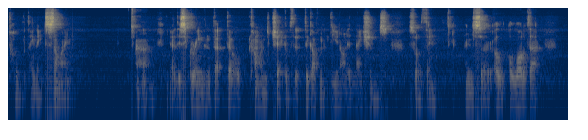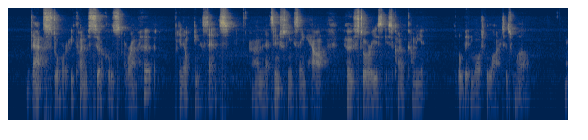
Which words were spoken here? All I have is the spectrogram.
told that they need to sign. Um, you know, this agreement that they'll come under check of the, the government, the United Nations sort of thing. And so a, a lot of that that story kind of circles around her in a, in a sense. Um, and it's interesting seeing how her story is, is kind of coming a little bit more to light as well. I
